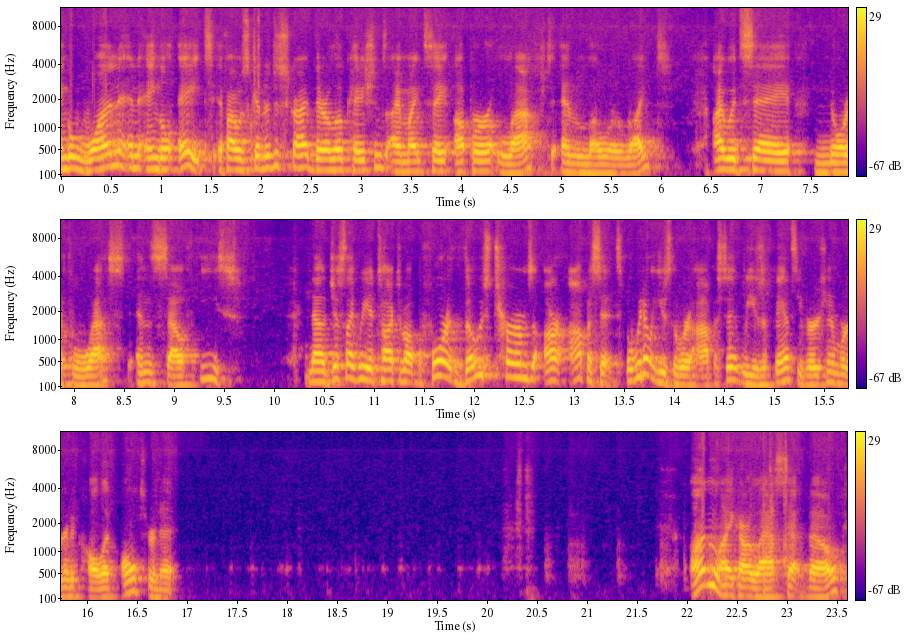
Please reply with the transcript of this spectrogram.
Angle 1 and angle 8, if I was going to describe their locations, I might say upper left and lower right. I would say northwest and southeast. Now, just like we had talked about before, those terms are opposites, but we don't use the word opposite. We use a fancy version, and we're going to call it alternate. Unlike our last set though,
